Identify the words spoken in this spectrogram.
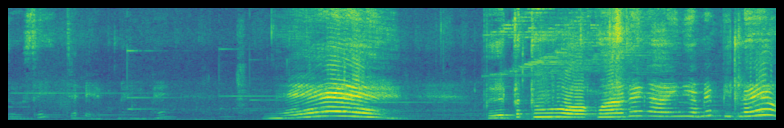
ดูสิจะแอบมาอีกไหมแน่เปิดประตูออกมาได้ไงเนี่ยแม่ปิดแล้ว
